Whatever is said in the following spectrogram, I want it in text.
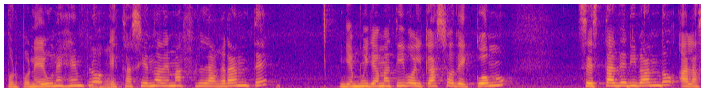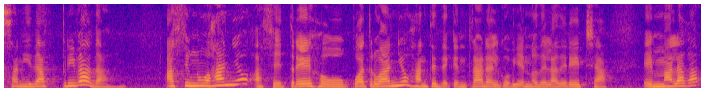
por poner un ejemplo, está siendo además flagrante Y es muy llamativo el caso de cómo se está derivando a la sanidad privada. Hace unos años, hace tres o cuatro años, antes de que entrara el gobierno de la derecha en Málaga,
